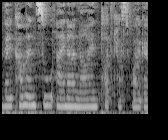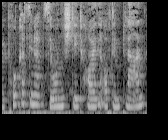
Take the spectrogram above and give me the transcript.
Willkommen zu einer neuen Podcast-Folge. Prokrastination steht heute auf dem Plan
